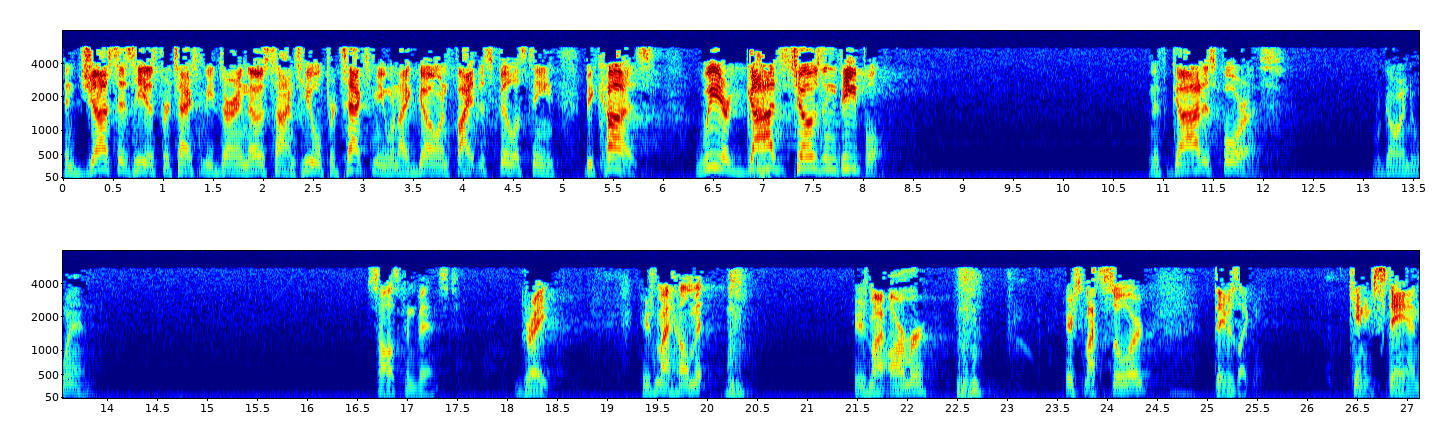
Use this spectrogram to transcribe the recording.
And just as He has protected me during those times, He will protect me when I go and fight this Philistine because we are God's chosen people. And if God is for us, we're going to win. Saul's convinced. Great. Here's my helmet. Here's my armor. Here's my sword. David's like, can't even stand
